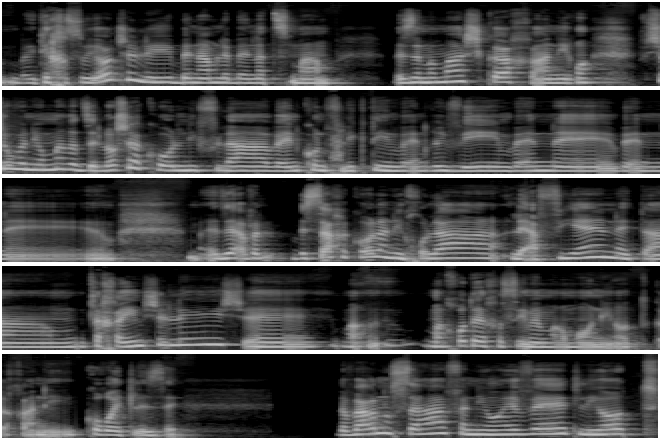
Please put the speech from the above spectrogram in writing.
בהתייחסויות שלי בינם לבין עצמם. וזה ממש ככה, אני רואה, שוב אני אומרת, זה לא שהכל נפלא ואין קונפליקטים ואין ריבים ואין, אה, ואין, אה, זה, אבל בסך הכל אני יכולה לאפיין את, ה, את החיים שלי, שמערכות היחסים הן הרמוניות, ככה אני קוראת לזה. דבר נוסף, אני אוהבת להיות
